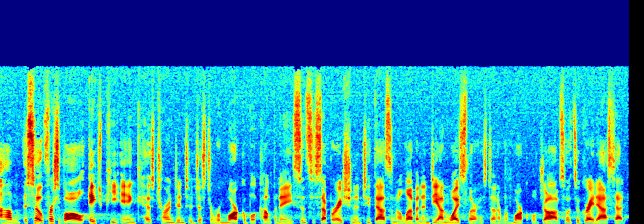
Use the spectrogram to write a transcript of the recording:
Um, so, first of all, HP Inc. has turned into just a remarkable company since the separation in 2011, and Dion Weisler has done a remarkable job. So, it's a great asset.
